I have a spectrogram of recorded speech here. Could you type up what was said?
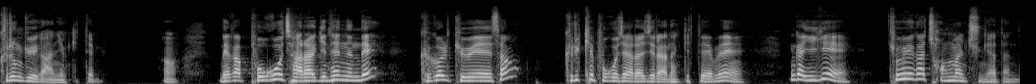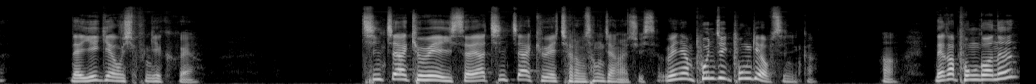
그런 교회가 아니었기 때문에 어, 내가 보고 자라긴 했는데 그걸 교회에서 그렇게 보고 자라질 않았기 때문에 그러니까 이게 교회가 정말 중요하단다. 내가 얘기하고 싶은 게 그거야. 진짜 교회에 있어야 진짜 교회처럼 성장할 수 있어. 왜냐하면 본본 게 없으니까. 어. 내가 본 거는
